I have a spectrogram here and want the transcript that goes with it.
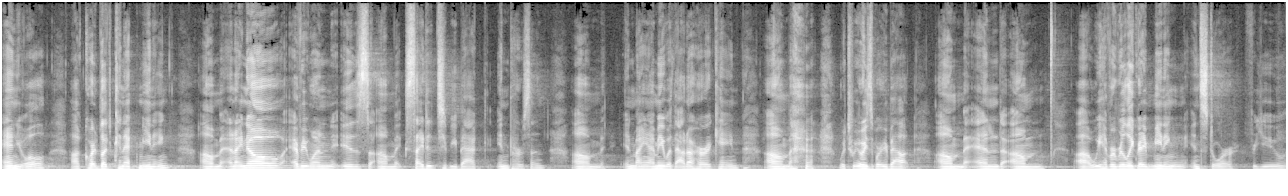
annual uh, Cord Blood Connect meeting. Um, and I know everyone is um, excited to be back in person um, in Miami without a hurricane um, which we always worry about. Um, and um, uh, we have a really great meeting in store for you.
